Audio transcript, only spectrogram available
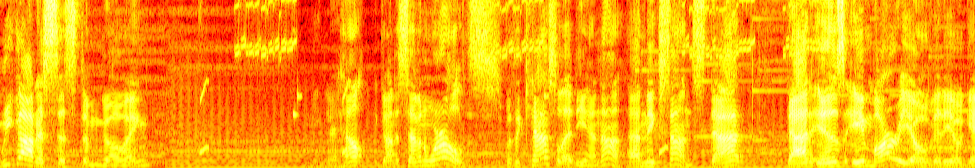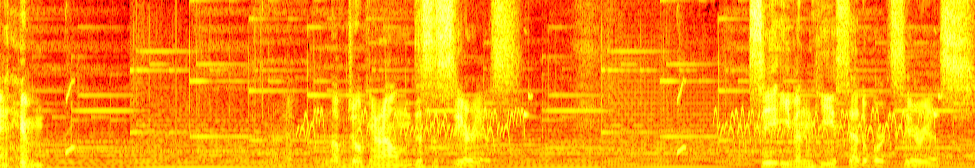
We got a system going your help. You got to seven worlds with a castle at the end. Huh? That makes sense. That that is a Mario video game. Alright, enough joking around. This is serious. See, even he said the word serious.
